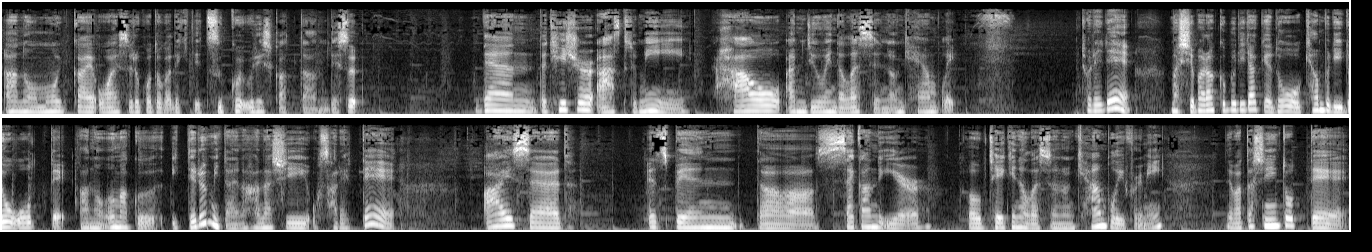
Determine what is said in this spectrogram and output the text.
あのもう一回お会いすることができてすっごい嬉しかったんです。Then the teacher asked me how I'm doing the lesson on Cambly. それで、まあ、しばらくぶりだけど、キャンブリーどう？ってあのうまくいってるみたいな話をされて、I said It's been the second year of taking a lesson on Cambly for me. で私にとって、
